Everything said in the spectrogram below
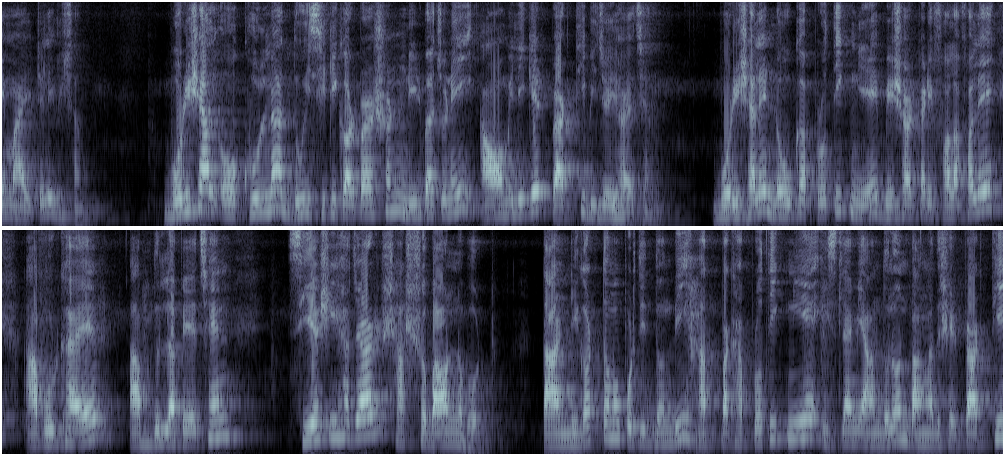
M I television. Barishal ও খুলনা দুই সিটি কর্পোরেশন নির্বাচনেই আওয়ামী লীগের প্রার্থী বিজয়ী হয়েছেন। বরিশালে নৌকা প্রতীক নিয়ে বেসরকারি ফলাফলে আবুর খায়ের আবদুল্লাহ পেয়েছেন ছিয়াশি হাজার সাতশো বাউন্ন ভোট। তার নিকটতম প্রতিদ্বন্দ্বী হাতপাখা প্রতীক নিয়ে ইসলামী আন্দোলন বাংলাদেশের প্রার্থী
